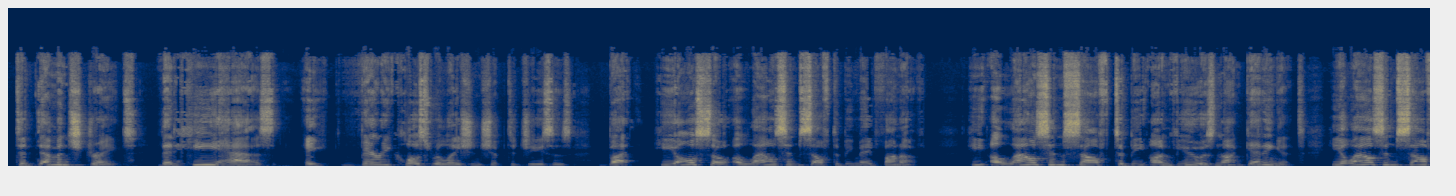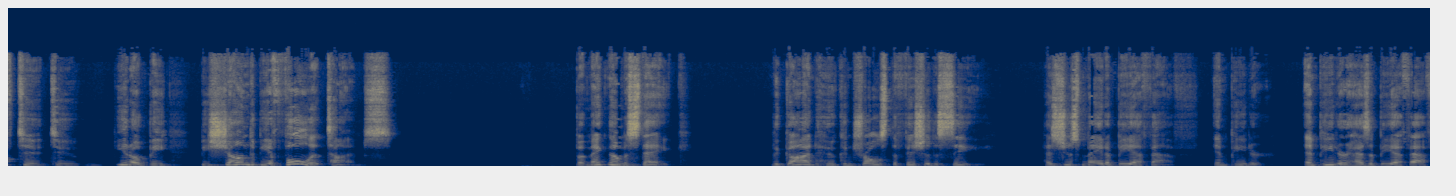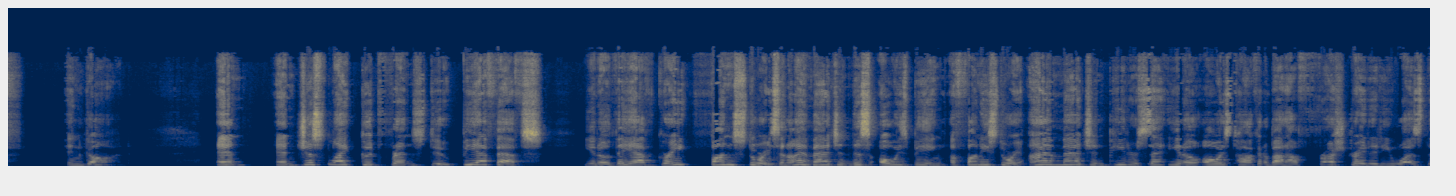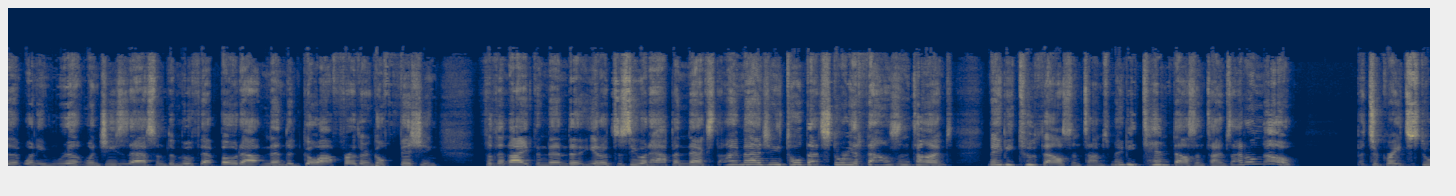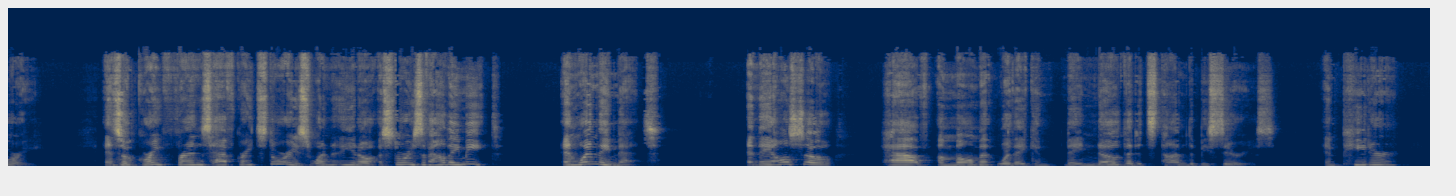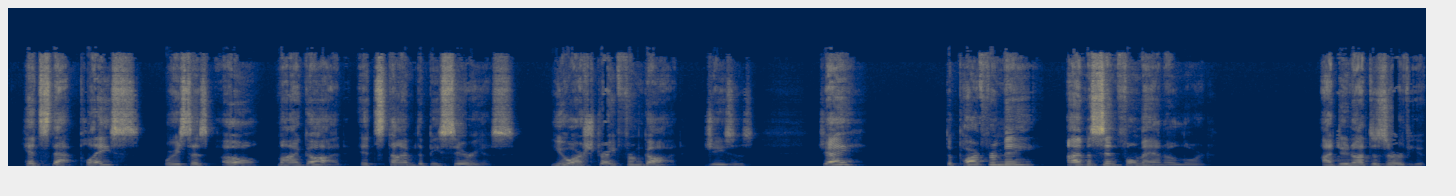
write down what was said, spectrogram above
to demonstrate that he has a very close relationship to Jesus, but he also allows himself to be made fun of. He allows himself to be on view as not getting it. He allows himself to, to you know, be, be shown to be a fool at times. But make no mistake, the God who controls the fish of the sea has just made a BFF in Peter, and Peter has a BFF in God. And and just like good friends do, BFFs, you know, they have great fun stories. And I imagine this always being a funny story. I imagine Peter, you know, always talking about how frustrated he was that when he re- when Jesus asked him to move that boat out and then to go out further and go fishing for the night and then to, you know, to see what happened next. I imagine he told that story a thousand times, maybe 2,000 times, maybe 10,000 times. I don't know. But it's a great story. And so great friends have great stories when, you know, stories of how they meet and when they met. And they also have a moment where they can they know that it's time to be serious. And Peter hits that place where he says, "Oh my God, it's time to be serious." You are straight from God, Jesus. Jay, depart from me. I'm a sinful man, O Lord. I do not deserve you.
